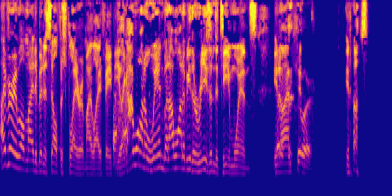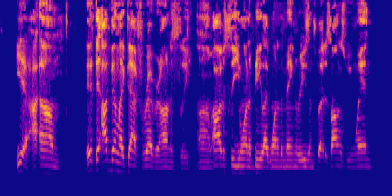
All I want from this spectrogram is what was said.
I very well might have been a selfish player in my life, AD. Like I want to win, but I want to be the reason the team wins. You No, know, for sure. You know, Yeah, I, um, it, it, I've been like that forever, honestly. Um, obviously you want to be like one of the main reasons, but as long as we win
